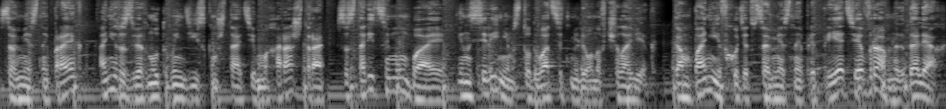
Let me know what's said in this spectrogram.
Совместный проект они развернут в индийском штате Махараштра со столицей Мумбаи и населением 120 миллионов человек. Компании входят в совместное предприятие в равных долях.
